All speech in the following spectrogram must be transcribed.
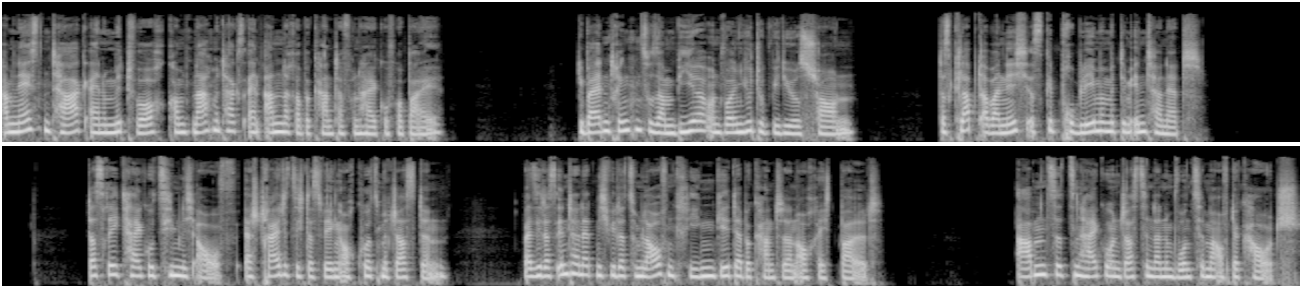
Am nächsten Tag, einem Mittwoch, kommt nachmittags ein anderer Bekannter von Heiko vorbei. Die beiden trinken zusammen Bier und wollen YouTube-Videos schauen. Das klappt aber nicht, es gibt Probleme mit dem Internet. Das regt Heiko ziemlich auf. Er streitet sich deswegen auch kurz mit Justin. Weil sie das Internet nicht wieder zum Laufen kriegen, geht der Bekannte dann auch recht bald. Abends sitzen Heiko und Justin dann im Wohnzimmer auf der Couch.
